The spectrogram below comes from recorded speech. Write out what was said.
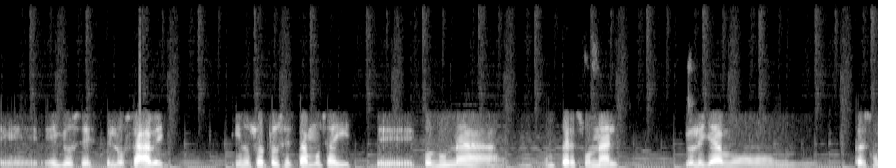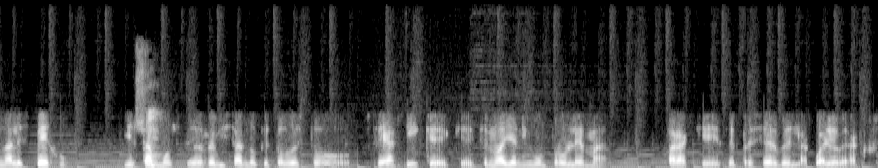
eh, ellos este, lo saben y nosotros estamos ahí eh, con una un personal, yo le llamo un personal espejo y estamos revisando que todo esto sea así, que, que, no haya ningún problema para que se preserve el acuario de Veracruz.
